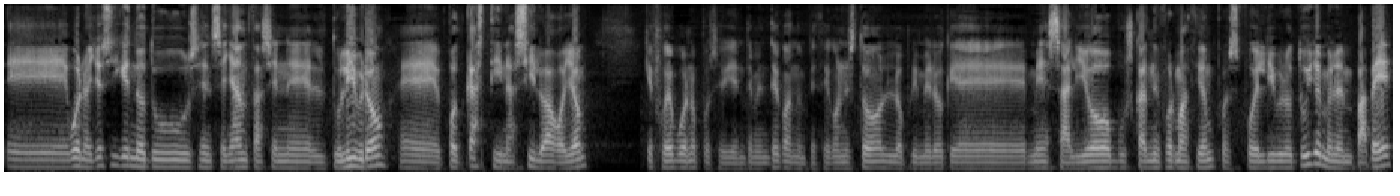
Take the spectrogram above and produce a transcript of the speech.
Eh, bueno, yo siguiendo tus enseñanzas en el, tu libro, eh, podcasting, así lo hago yo, que fue, bueno, pues evidentemente cuando empecé con esto, lo primero que me salió buscando información, pues fue el libro tuyo, me lo empapé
